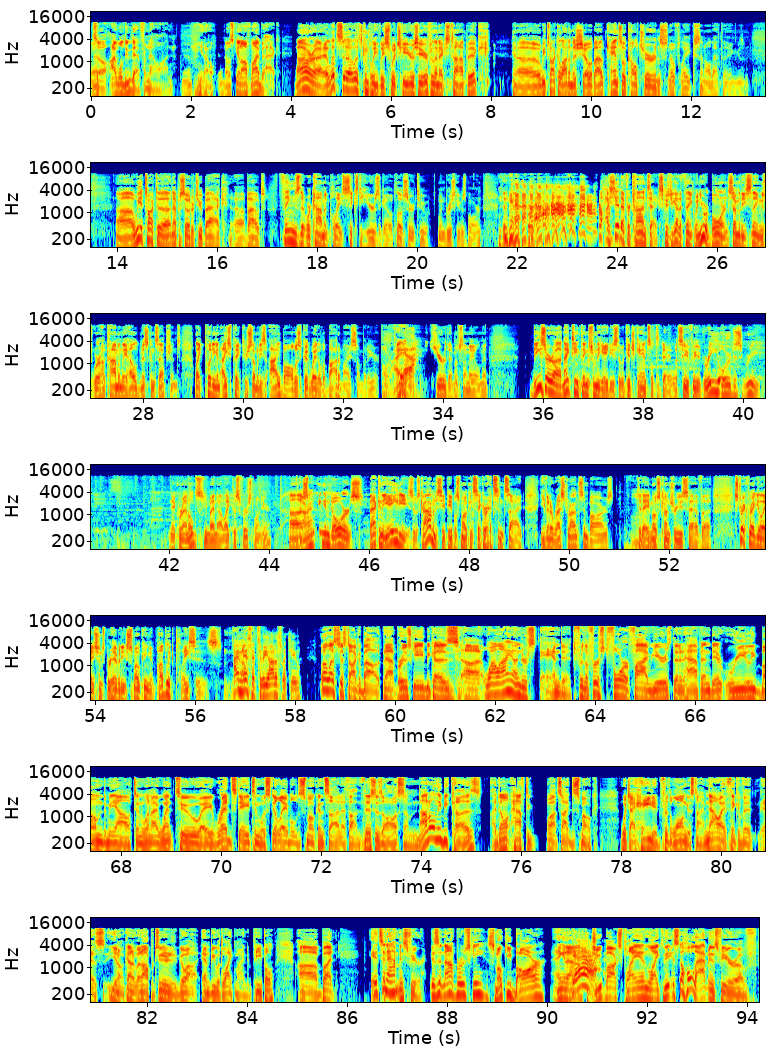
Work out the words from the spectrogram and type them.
So I will do that from now on. You know, no skin off my back. All right, let's uh, let's completely switch gears here for the next topic. Uh, we talk a lot on this show about cancel culture and snowflakes and all that things. And, uh, we had talked uh, an episode or two back uh, about things that were commonplace 60 years ago, closer to when Brewski was born. That- Well, I say that for context because you got to think when you were born, some of these things were commonly held misconceptions, like putting an ice pick through somebody's eyeball was a good way to lobotomize somebody or All right. Yeah. cure them of some ailment. These are uh, 19 things from the 80s that would get you canceled today. Let's see if we agree or disagree. Nick Reynolds, you might not like this first one here. Uh, right. smoking indoors. Back in the 80s, it was common to see people smoking cigarettes inside, even at restaurants and bars. Today, most countries have uh, strict regulations prohibiting smoking in public places. I miss it, to be honest with you. Well, let's just talk about that, Brewski, because uh, while I understand it, for the first four or five years that it happened, it really bummed me out. And when I went to a red state and was still able to smoke inside, I thought, this is awesome. Not only because I don't have to go outside to smoke, which I hated for the longest time. Now I think of it as, you know, kind of an opportunity to go out and be with like-minded people. Uh, but it's an atmosphere, is it not, Brewski? Smoky bar, hanging out, Yeah. the jukebox playing, like the, it's the whole atmosphere of,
